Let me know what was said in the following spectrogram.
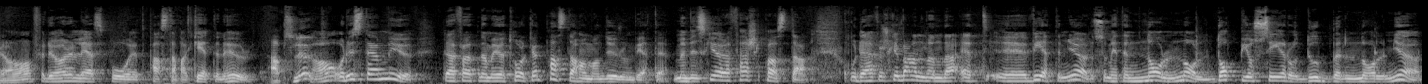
Ja, för det har du läst på ett pastapaket, eller hur? Absolut. Ja, och det stämmer ju. Därför att när man gör torkad pasta har man durumvete. Men vi ska göra färsk pasta. Och därför ska vi använda ett eh, vetemjöl som heter 00, Doppio Zero dubbel nollmjöl.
